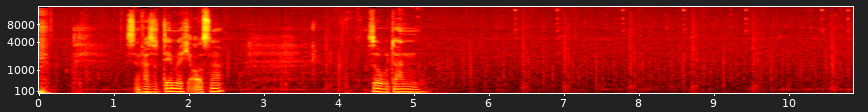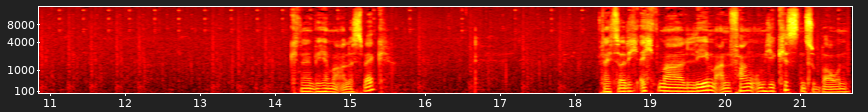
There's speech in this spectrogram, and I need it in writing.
Sieht einfach so dämlich aus, ne? So, dann. Knallen wir hier mal alles weg. Vielleicht sollte ich echt mal Lehm anfangen, um hier Kisten zu bauen.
